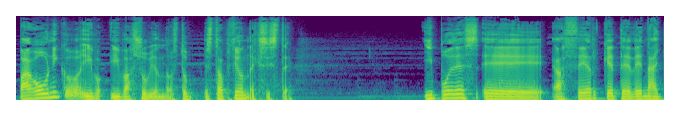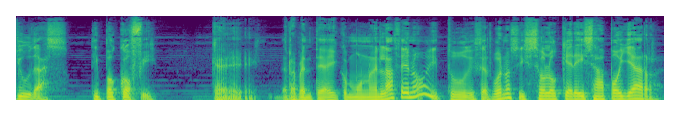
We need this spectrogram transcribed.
pago único y, vas subiendo. esta opción existe. Y puedes eh, hacer que te den ayudas, tipo coffee, que de repente hay como un enlace, ¿no? Y tú dices, bueno, si solo queréis apoyar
